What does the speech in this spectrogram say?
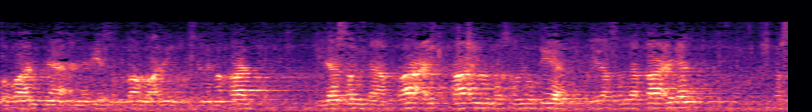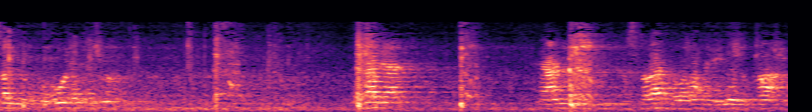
وهو أن النبي صلى الله عليه وسلم قال إذا صلى قاعد قائما فصلوا قياما وإذا صلى قاعدا فصلوا قعودا أجمعون وهذا يعني الصلاة وضع الإمام قاعد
